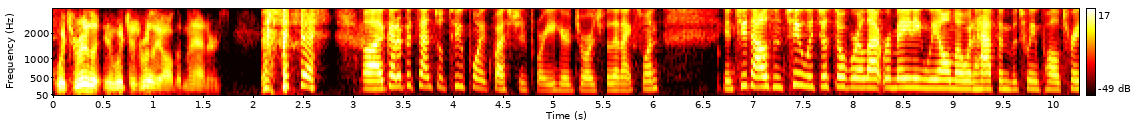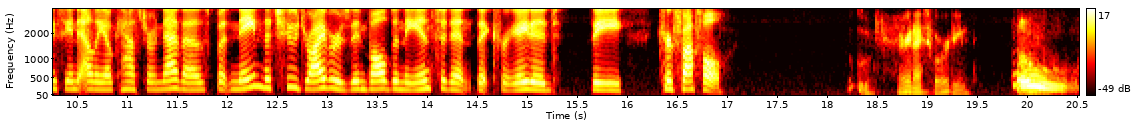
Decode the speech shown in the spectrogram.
Which really, which is really all that matters. well, I've got a potential two point question for you here, George, for the next one. In 2002, with just over a lap remaining, we all know what happened between Paul Tracy and Helio Castroneves, but name the two drivers involved in the incident that created the kerfuffle. Ooh, very nice wording. Oh,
